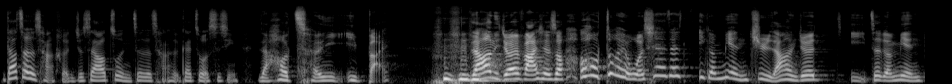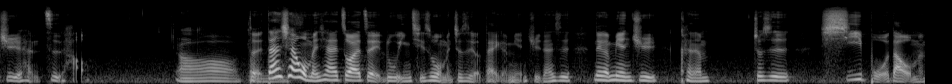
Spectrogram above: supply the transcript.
你到这个场合，你就是要做你这个场合该做的事情，然后乘以一百，然后你就会发现说，哦，对，我现在在一个面具，然后你就会以这个面具很自豪。哦，对。但是现在我们现在坐在这里录音，其实我们就是有戴一个面具，但是那个面具可能就是稀薄到我们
